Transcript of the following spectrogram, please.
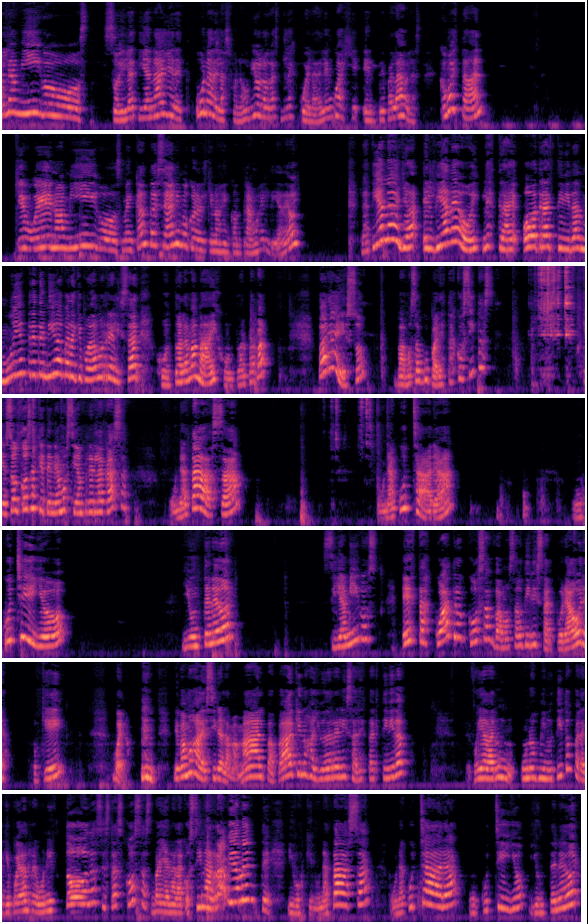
Hola amigos, soy la tía Nayeret, una de las fonoaudiólogas de la Escuela de Lenguaje Entre Palabras. ¿Cómo están? ¡Qué bueno amigos! Me encanta ese ánimo con el que nos encontramos el día de hoy. La tía Naya el día de hoy les trae otra actividad muy entretenida para que podamos realizar junto a la mamá y junto al papá. Para eso vamos a ocupar estas cositas que son cosas que tenemos siempre en la casa. Una taza, una cuchara, un cuchillo y un tenedor. Sí, amigos, estas cuatro cosas vamos a utilizar por ahora, ¿ok? Bueno, le vamos a decir a la mamá, al papá que nos ayude a realizar esta actividad voy a dar unos minutitos para que puedan reunir todas estas cosas. Vayan a la cocina rápidamente y busquen una taza, una cuchara, un cuchillo y un tenedor.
